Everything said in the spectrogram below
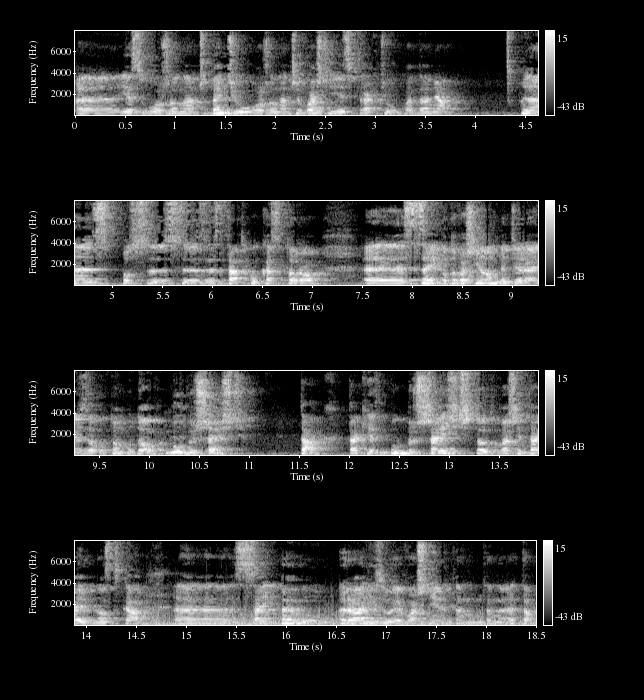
e, jest ułożona, czy będzie ułożona, czy właśnie jest w trakcie układania e, z, z, ze statku Castoro e, Sej, bo to właśnie on będzie realizował tą budowę. Bubr 6. Tak, tak jest. Bubr 6 to właśnie ta jednostka e, Saipemu realizuje właśnie ten, ten etap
